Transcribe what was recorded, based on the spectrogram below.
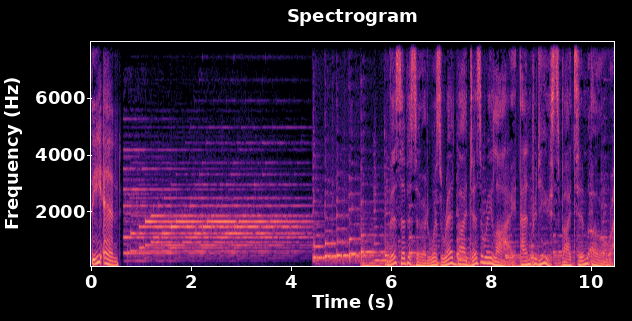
The end. This episode was read by Desiree Lai and produced by Tim O.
